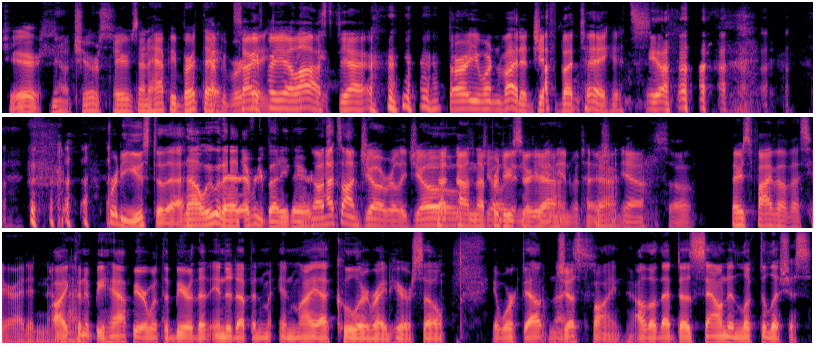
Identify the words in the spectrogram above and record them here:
Cheers. Yeah, cheers. Cheers and happy birthday. Happy birthday. Sorry for your Thank loss. Yeah. Sorry you weren't invited, Jeff, but hey, it's Yeah. Pretty used to that. Now we would have had everybody there. no, that's on Joe. Really, Joe. That's on the Joe producer, didn't give me yeah. the invitation. Yeah. So There's five of us here. I didn't know. I that. couldn't be happier with the beer that ended up in in my uh, cooler right here. So it worked out Nice. just fine. Although that does sound and look delicious.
